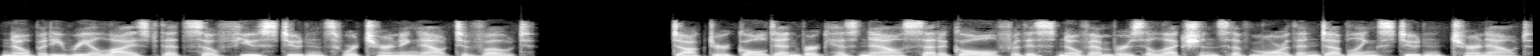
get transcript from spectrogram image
Nobody realized that so few students were turning out to vote. Dr. Goldenberg has now set a goal for this November's elections of more than doubling student turnout.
